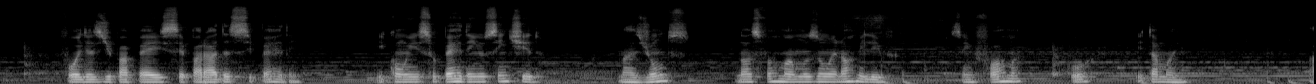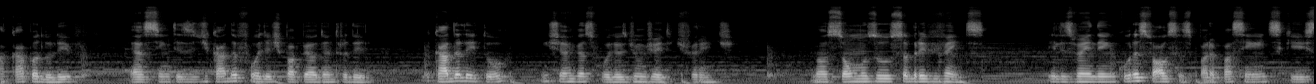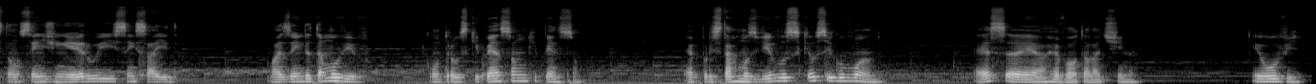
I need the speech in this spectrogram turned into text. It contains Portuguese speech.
folhas de papéis separadas se perdem, e com isso perdem o sentido, mas juntos nós formamos um enorme livro, sem forma, cor e tamanho. A capa do livro é a síntese de cada folha de papel dentro dele, e cada leitor enxerga as folhas de um jeito diferente. Nós somos os sobreviventes. Eles vendem curas falsas para pacientes que estão sem dinheiro e sem saída. Mas ainda estamos vivos contra os que pensam que pensam. É por estarmos vivos que eu sigo voando. Essa é a revolta latina. Eu ouvi.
